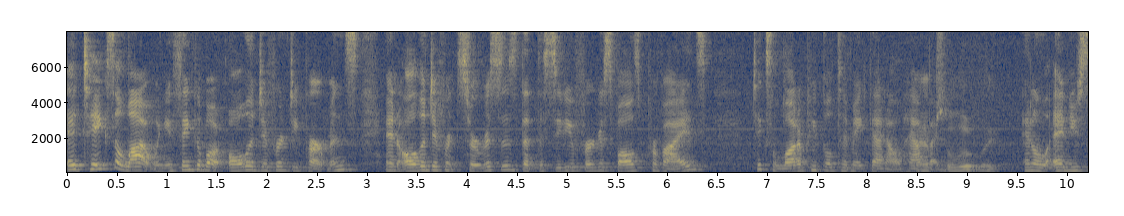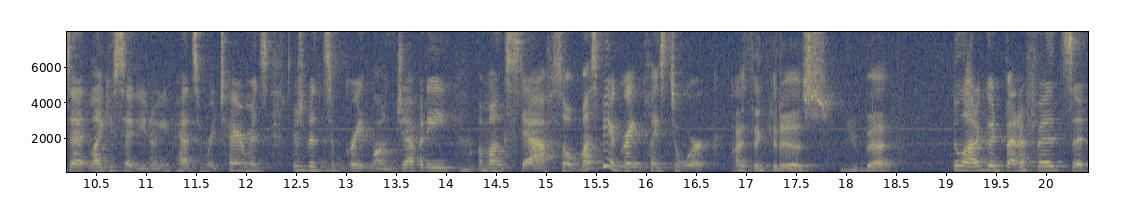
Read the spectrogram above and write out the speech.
It takes a lot when you think about all the different departments and all the different services that the city of Fergus Falls provides. Takes a lot of people to make that all happen. Absolutely. And, and you said, like you said, you know, you've had some retirements. There's been some great longevity Mm-hmm. amongst staff, so it must be a great place to work. I think it is. You bet. A lot of good benefits and,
